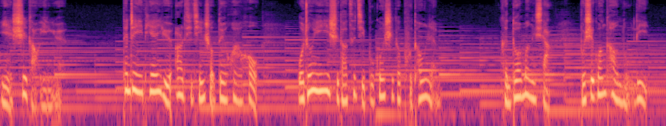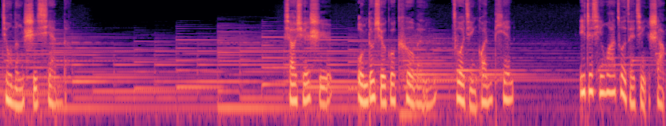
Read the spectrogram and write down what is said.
也是搞音乐，但这一天与二提琴手对话后，我终于意识到自己不过是个普通人。很多梦想，不是光靠努力就能实现的。小学时，我们都学过课文“坐井观天”。一只青蛙坐在井上，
